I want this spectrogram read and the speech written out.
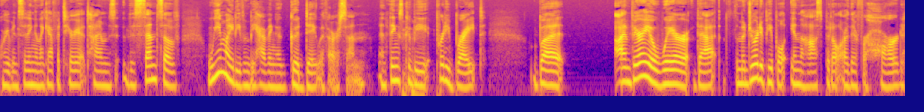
or even sitting in the cafeteria at times, the sense of we might even be having a good day with our son and things could be pretty bright. But I'm very aware that the majority of people in the hospital are there for hard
